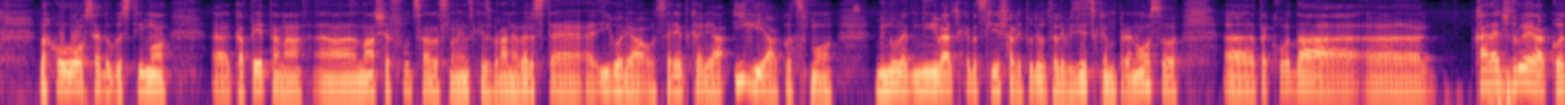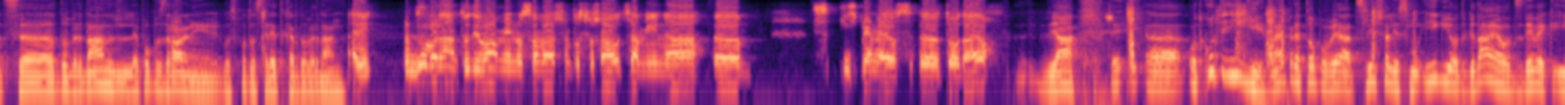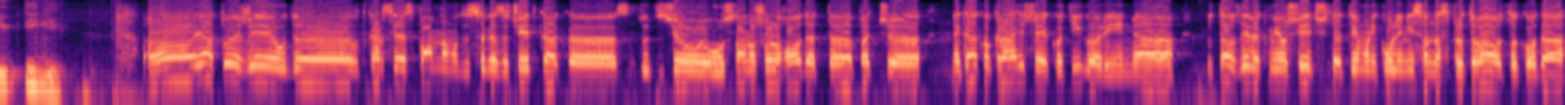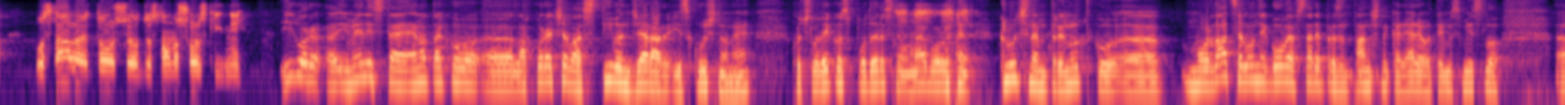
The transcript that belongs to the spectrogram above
lahko vse dogostimo uh, kapetana uh, naše futsal slovenske izbrane vrste, uh, Igorja Osredkarja, Igija, kot smo minule dni večkrat slišali tudi v televizijskem prenosu. Uh, tako da. Uh, kaj reči drugega kot uh, dober dan, lepo pozdravljeni, gospod Sredkar, dober dan. Ej, dober dan tudi vam in vsem vašim poslušalcem, in, uh, um, ki spremljajo uh, to oddajo. Ja, e, e, uh, odkud je Igi? Najprej to povedati. Slišali smo Igi, odkdaj je odzdevek Igi? Uh, ja, to je že od, odkar se spomnim od vsega začetka, ko sem tudi začel v osnovno šolo hoditi. Pač, nekako krajše kot Igor. In, uh, ta vzdevek mi je všeč, da temu nikoli nisem nasprotoval, tako da ostalo je to še od osnovnošolskih dni. Igor, eh, imeli ste eno tako, eh, lahko rečemo, Steven Gerrard izkušnjo, ne? kot človek spodrsne v najbolj ključnem trenutku, eh, morda celo njegove vse reprezentančne karijere v tem smislu. Eh, Uh,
